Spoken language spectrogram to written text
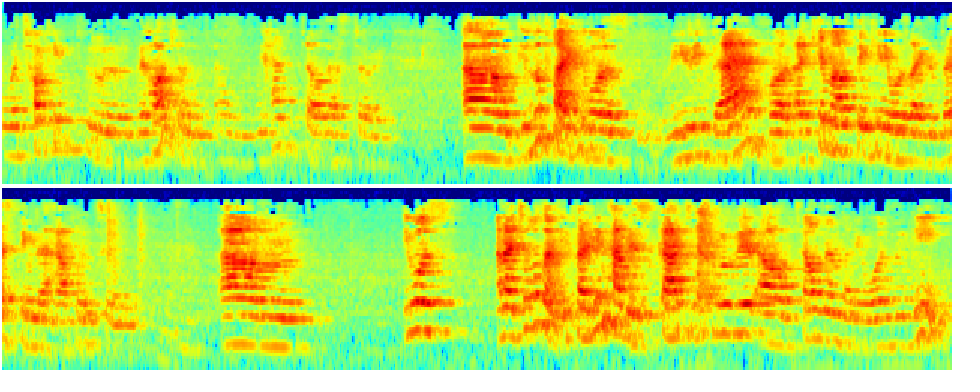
we were talking to the Hutchins and we had to tell that story. Um, it looked like it was really bad, but I came out thinking it was like the best thing that happened to me. Um, it was, and I told them if I didn't have a scar to prove it, I'll tell them that it wasn't me.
